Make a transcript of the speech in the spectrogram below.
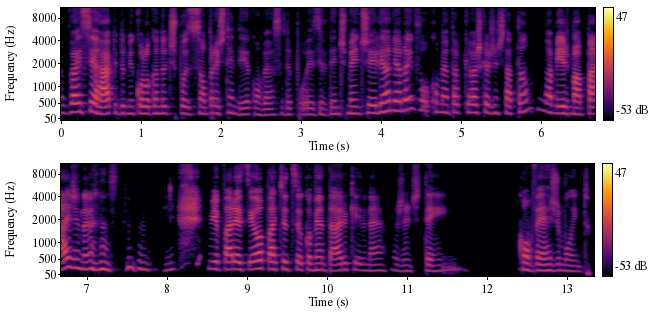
Vai ser rápido, me colocando à disposição para estender a conversa depois. Evidentemente, Eliane, eu nem vou comentar, porque eu acho que a gente está tão na mesma página. me pareceu, a partir do seu comentário, que né, a gente tem converge muito.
